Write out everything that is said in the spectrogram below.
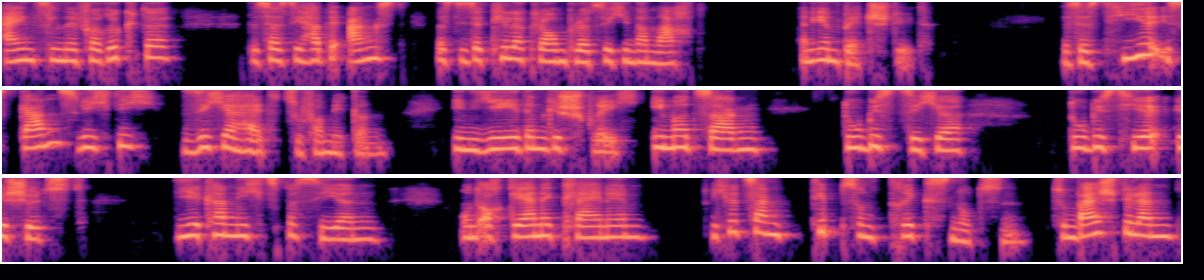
einzelne Verrückte. Das heißt, sie hatte Angst, dass dieser Killer-Clown plötzlich in der Nacht an ihrem Bett steht. Das heißt, hier ist ganz wichtig, Sicherheit zu vermitteln. In jedem Gespräch immer sagen, du bist sicher, du bist hier geschützt, dir kann nichts passieren und auch gerne kleine, ich würde sagen, Tipps und Tricks nutzen. Zum Beispiel ein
